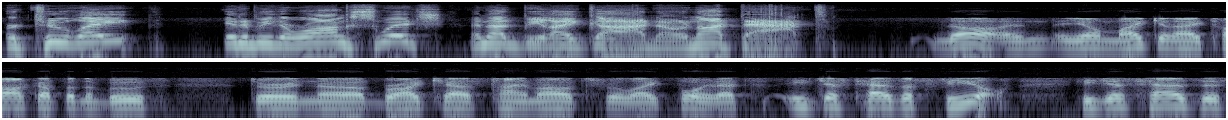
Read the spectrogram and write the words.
or too late, it'd be the wrong switch, and I'd be like, ah, no, not that. No, and you know, Mike and I talk up in the booth during uh, broadcast timeouts. We're like, boy, that's he just has a feel. He just has this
